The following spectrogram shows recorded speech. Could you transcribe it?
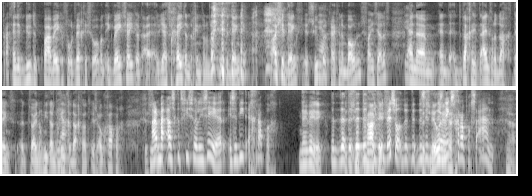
prachtig. En het duurt een paar weken voor het weg is hoor. Want ik weet zeker, eh, jij vergeet aan het begin van de dag dit te denken. Maar als je denkt, eh, super, Ja. krijg je een bonus van jezelf. ja. En, ehm, en de, de dag dat je aan het einde van de dag denkt, eh, terwijl je nog niet aan het begin Ja. gedacht had, is ook grappig. Dus, maar, maar als ik het visualiseer, is het niet echt grappig. nee, weet ik. De- de- Het is heel tragisch. Best wel, er is zit erg. niks grappigs aan. Ja.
